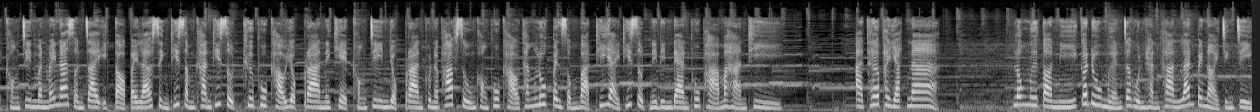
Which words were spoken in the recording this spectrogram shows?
ตของจีนมันไม่น่าสนใจอีกต่อไปแล้วสิ่งที่สำคัญที่สุด คือภูเขาหยกปราณในเขตของจีนหยกปราณคุณภาพสูงของภูเขาทั้งลูกเป็นสมบัติที่ใหญ่ที่สุดในดินแดนภูผามหานทีอาเธอร์พยักหน้า ลงมือตอนนี้ก็ดูเหมือนจะหุนหันพลันแล่นไปหน่อยจริง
